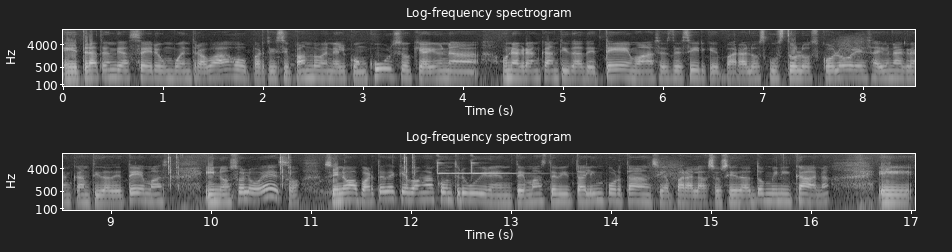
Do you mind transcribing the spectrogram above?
eh, traten de hacer un buen trabajo participando en el concurso, que hay una, una gran cantidad de temas, es decir, que para los gustos, los colores hay una gran cantidad de temas. Y no solo eso, sino aparte de que van a contribuir en temas de vital importancia para la sociedad dominicana, eh,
